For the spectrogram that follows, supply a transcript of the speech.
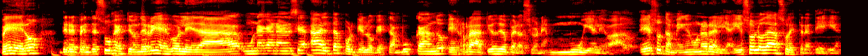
Pero de repente su gestión de riesgo le da una ganancia alta porque lo que están buscando es ratios de operaciones muy elevados. Eso también es una realidad y eso lo da su estrategia.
